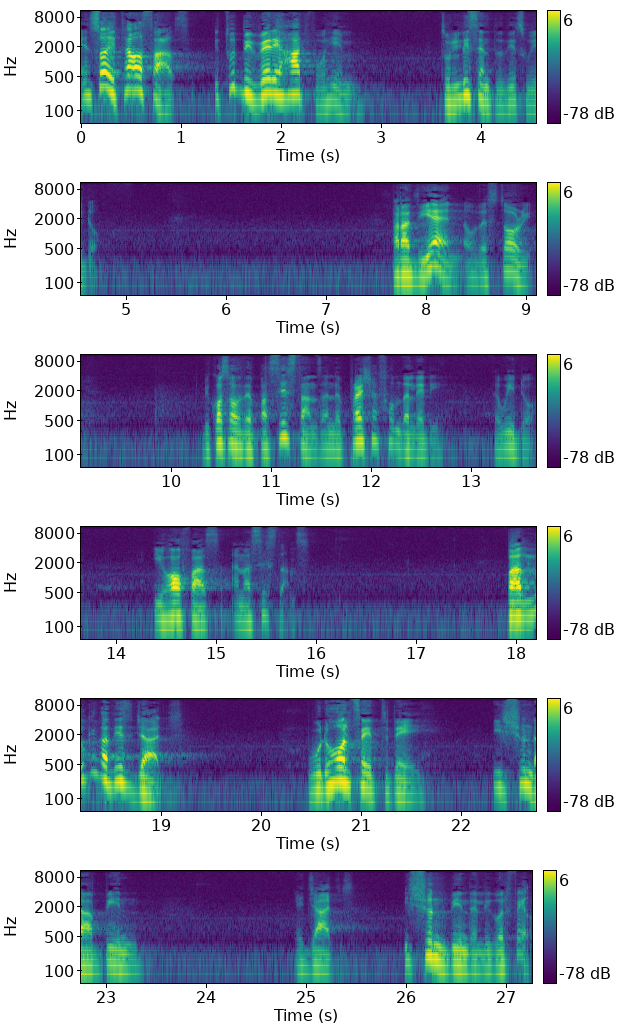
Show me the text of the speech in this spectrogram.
And so he tells us it would be very hard for him to listen to this widow. But at the end of the story, because of the persistence and the pressure from the lady, the widow, he offers an assistance. But looking at this judge, would all say today, he shouldn't have been a judge. He shouldn't be in the legal field.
